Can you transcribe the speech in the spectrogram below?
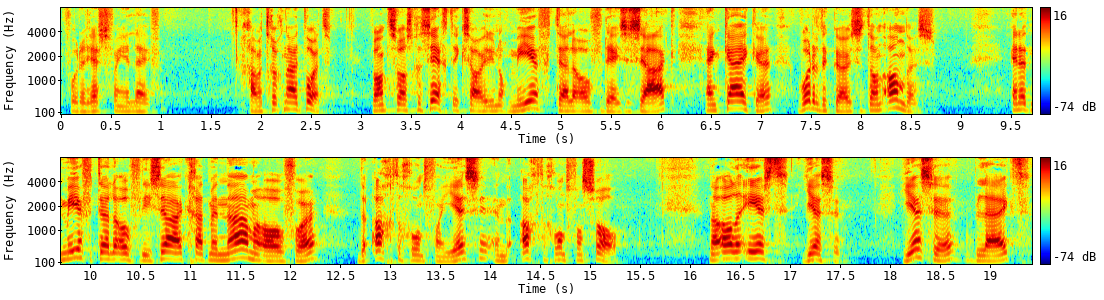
Voor de rest van je leven. Gaan we terug naar het bord. Want zoals gezegd, ik zou jullie nog meer vertellen over deze zaak. En kijken, worden de keuzes dan anders? En het meer vertellen over die zaak gaat met name over de achtergrond van Jesse en de achtergrond van Saul. Nou, allereerst Jesse. Jesse blijkt,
